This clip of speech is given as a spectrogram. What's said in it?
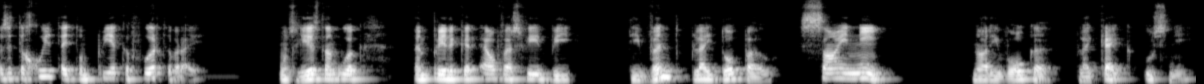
is dit 'n goeie tyd om preke voor te berei. Ons lees dan ook in Prediker 11 vers 4 wie die wind bly dophou, saai nie na die wolke bly kyk oes nie.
